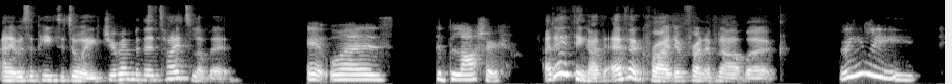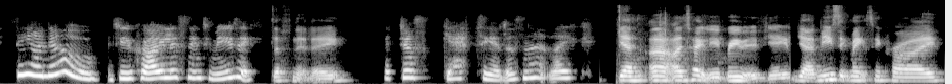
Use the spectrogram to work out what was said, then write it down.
and it was a Peter Doig. Do you remember the title of it? It was The Blotter. I don't think I've ever cried in front of an artwork. Really? See, I know. Do you cry listening to music? Definitely. It just gets you, doesn't it? Like, Yeah, I, I totally agree with you. Yeah, music makes me cry,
